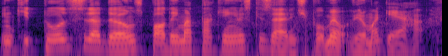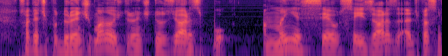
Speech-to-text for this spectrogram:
em que todos os cidadãos podem matar quem eles quiserem. Tipo, meu, vira uma guerra. Só que é, tipo, durante uma noite, durante 12 horas. Tipo, amanheceu 6 horas, é, tipo assim,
